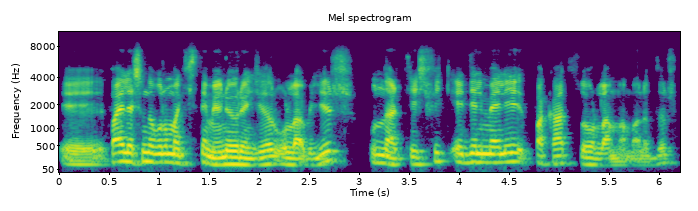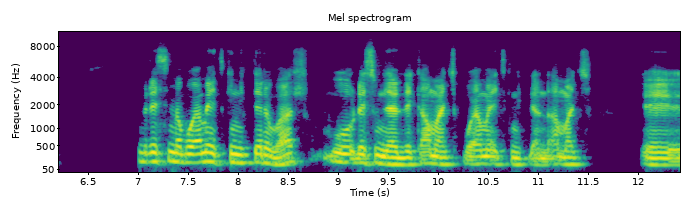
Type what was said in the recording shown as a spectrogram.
E, paylaşımda bulunmak istemeyen öğrenciler olabilir. Bunlar teşvik edilmeli fakat zorlanmamalıdır. Resim ve boyama etkinlikleri var. Bu resimlerdeki amaç, boyama etkinliklerinde amaç e,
